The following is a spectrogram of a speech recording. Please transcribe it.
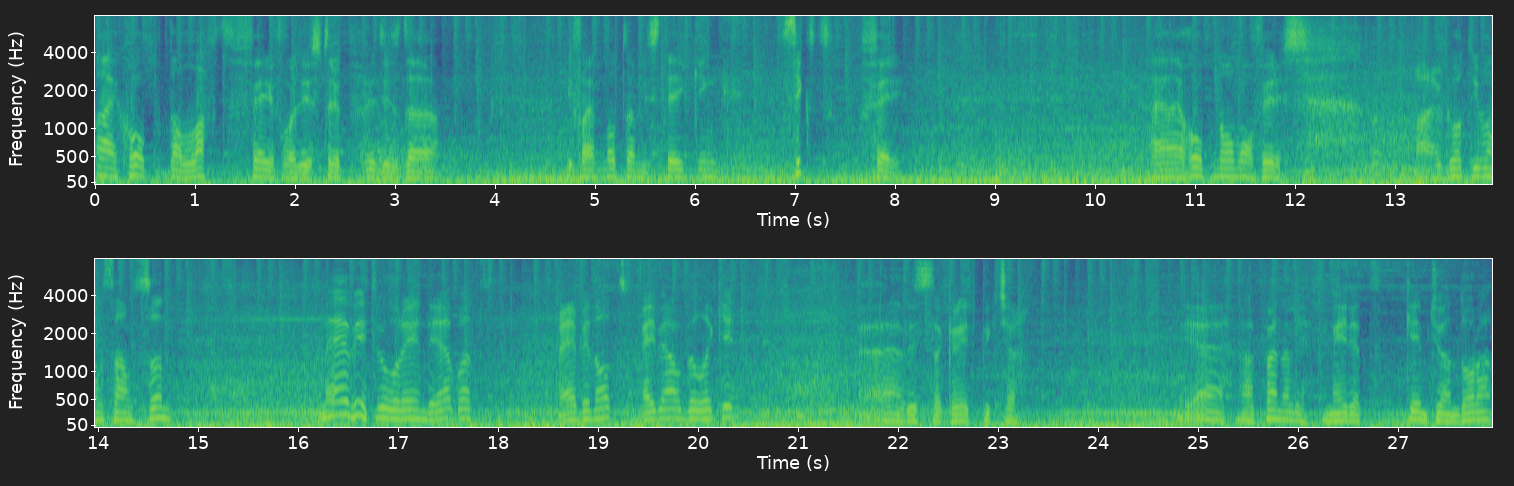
I hope, the last ferry for this trip. It is the, if I'm not mistaken, sixth ferry. And I hope no more ferries. I got even some sun. Maybe it will rain there, but maybe not. Maybe I'll be lucky. Uh, this is a great picture. Yeah, I finally made it. Came to Andorra.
